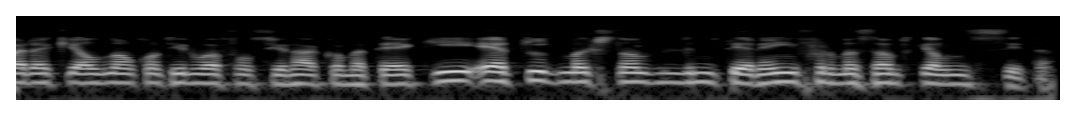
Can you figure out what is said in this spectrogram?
para que ele não continue a funcionar como até aqui. É tudo uma questão de lhe meter a informação de que ele necessita.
